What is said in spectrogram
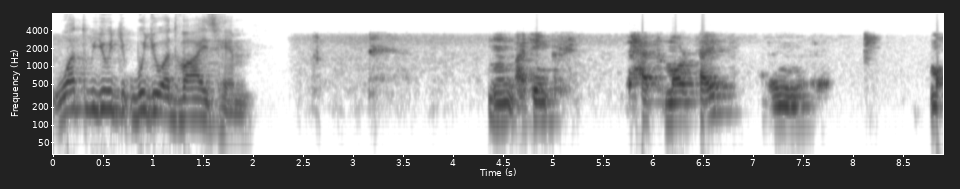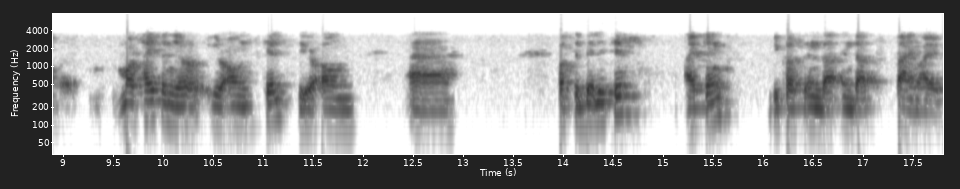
what would you would you advise him? Mm, I think have more faith in more, more in your your own skills, your own uh, possibilities. I think because in that in that time I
